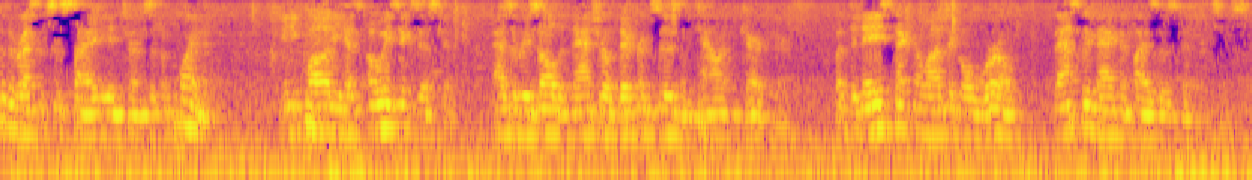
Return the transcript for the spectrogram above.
to the rest of society in terms of employment. Inequality has always existed as a result of natural differences in talent and character. But today's technological world vastly magnifies those differences.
